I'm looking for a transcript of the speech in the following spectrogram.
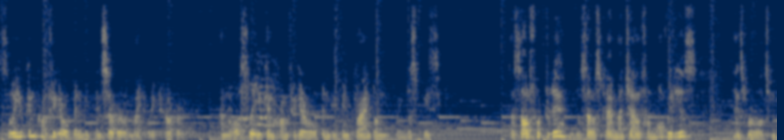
so you can configure OpenVPN server on MikroTik router and also you can configure OpenVPN client on Windows PC that's all for today. Do subscribe my channel for more videos. Thanks for watching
